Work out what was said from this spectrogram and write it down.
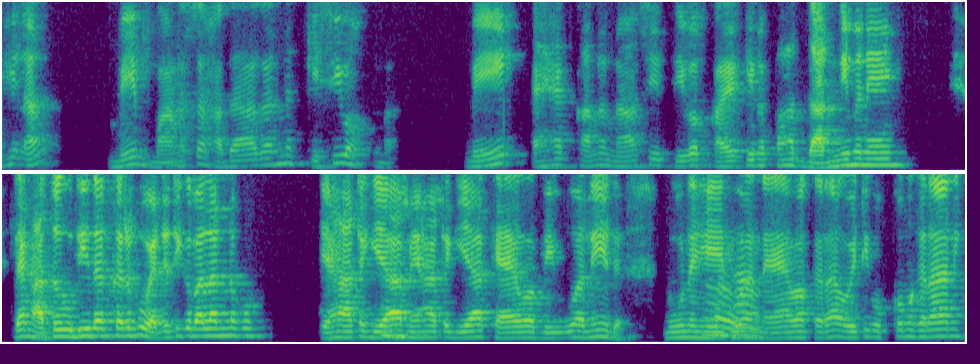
එහෙනම් මේ මනස හදාගන්න කිසිවක්ම මේ ඇහැ කන නාසය දිව කය කියන පහ දන්නේම නෑනේ. දැන් අද උදේ ඉඳන් කරපු වැඩ ටික බලන්නකෝ. එහාට ගියා මෙහාට ගියා කෑවා බිව්වා නේද? මූණ හේතුවා නෑවා කරා ওই ටික ඔක්කොම කරානේ.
